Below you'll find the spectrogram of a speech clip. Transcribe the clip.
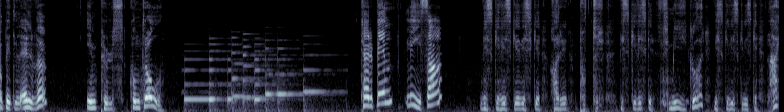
Kapittel 11 Impulskontroll Tørpin, Lisa Hviske, hviske, hviske, Harry Potter. Hviske, hviske, Smygar. Hviske, hviske, hviske. Nei,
